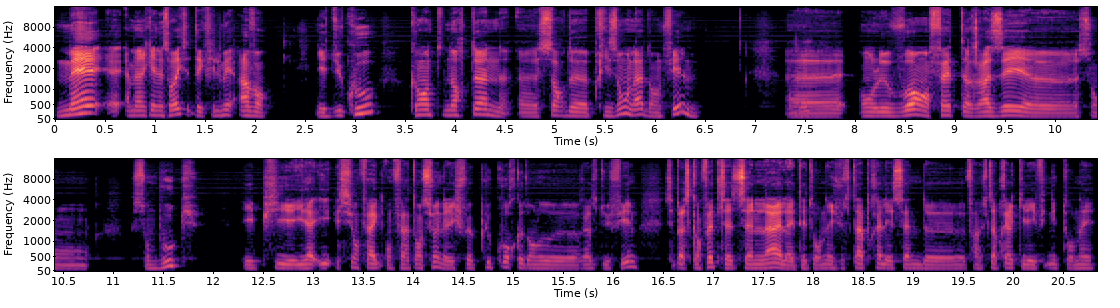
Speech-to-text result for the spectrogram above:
mais euh, American History X était filmé avant. Et du coup, quand Norton euh, sort de prison, là, dans le film, euh, on le voit en fait raser son, son bouc. Et puis, il a, il- si on fait, on fait attention, il a les cheveux plus courts que dans le reste du film. C'est parce qu'en fait, cette scène-là, elle a été tournée juste après les scènes de. Enfin, juste après qu'il ait fini de tourner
